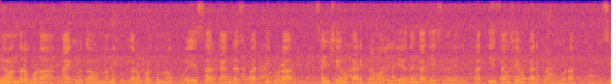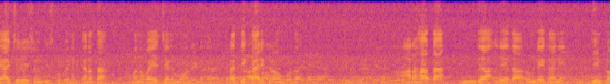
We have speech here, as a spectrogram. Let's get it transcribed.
మేమందరం కూడా నాయకులుగా ఉన్నందుకు గర్వపడుతున్నాం. వైఎస్ఆర్ కాంగ్రెస్ పార్టీ కూడా సంక్షేమ కార్యక్రమాలు ఏ విధంగా చేసింది అనేది ప్రతి సంక్షేమ కార్యక్రమం కూడా శాచ్యురేషన్ తీసుకుపోయిన ఘనత మన వైఎస్ జగన్మోహన్ రెడ్డి గారు. ప్రతి కార్యక్రమం కూడా అర్హత ఉందా లేదా రెండే కానీ దీంట్లో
